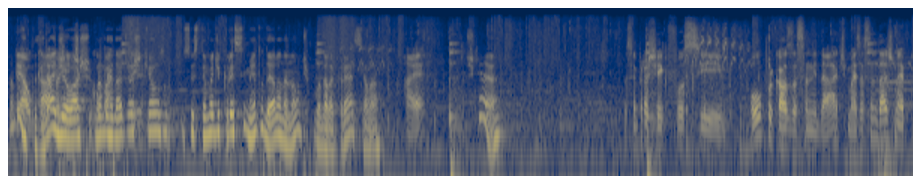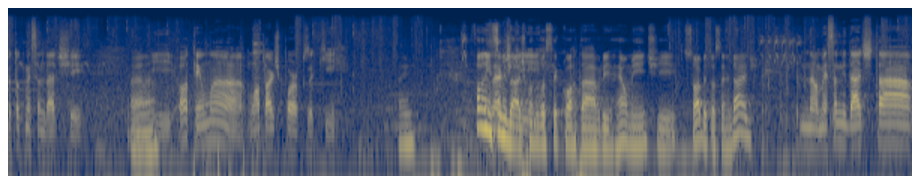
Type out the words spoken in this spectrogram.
Na É verdade, eu acho, na verdade, eu acho combater? que é o, o sistema de crescimento dela, né? Não, tipo, quando ela cresce, ela. Ah, é? Acho que é. Eu sempre achei que fosse ou por causa da sanidade, mas a sanidade não é porque eu tô com minha sanidade cheia. É, né? E, ó, tem uma, um altar de porcos aqui. Tem. Falando em sanidade, que- quando você corta a árvore, realmente sobe a tua sanidade? Não, minha sanidade tá,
